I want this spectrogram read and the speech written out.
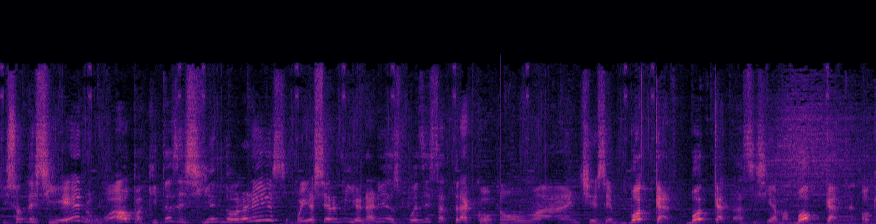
Si son de 100, wow, paquitas de 100 dólares. Voy a ser millonario después de este atraco. No manches, en Botcat. Botcat, así se llama. Bobcat. Ok,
